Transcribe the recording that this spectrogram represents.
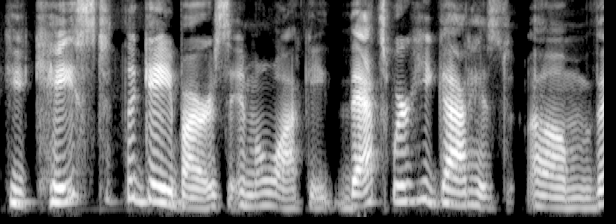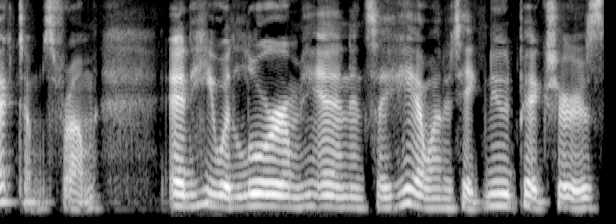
he cased the gay bars in milwaukee. That's where he got his um, victims from. And he would lure them in and say hey i want to take nude pictures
